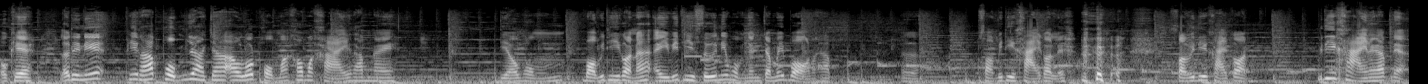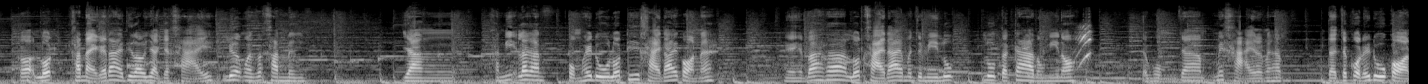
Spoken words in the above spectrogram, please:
โอเค แล้วทีนี้พี่ครับผมอยากจะเอารถผมมาเข้ามาขายทำไง เดี๋ยวผมบอกวิธีก่อนนะ ไอ้วิธีซื้อนี่ผมยังจะไม่บอกนะครับ เออ สอนวิธีขายก่อนเลย สอนวิธีขายก่อน วิธีขายนะครับเนี่ยก็รถคันไหนก็ได้ที่เราอยากจะขายเลือกมันสักคันหนึ่งอย่างคันนี้แล้วกันผมให้ดูรถที่ขายได้ก่อนนะเนี่ยเห็นปะถ้ารถขายได้มันจะมีรูปรูปตะกร้าตรงนี้เนาะแต่ผมจะไม่ขายแล้วนะครับ แต่จะกดให้ดูก่อน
